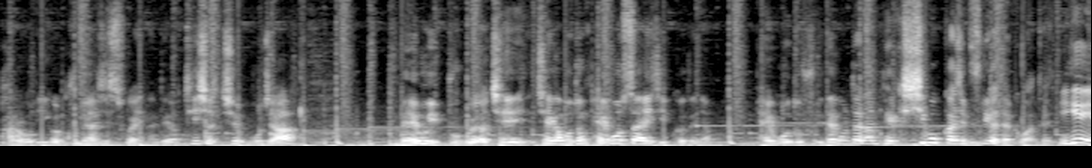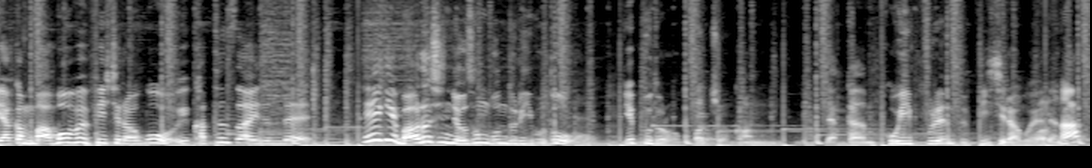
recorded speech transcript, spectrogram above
바로 이걸 구매하실 수가 있는데요. 티셔츠, 모자 매우 이쁘고요. 제, 제가 보통 105 사이즈 입거든요. 105도 free. 내가 볼 때는 한 115까지 free가 될 것 같아. 이게 약간 마법의 fit이라고 이 같은 사이즈인데 되게 마르신 여성분들이 입어도 어. 예쁘더라고. 맞죠? 약간 약간 boyfriend fit이라고 해야 되나?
